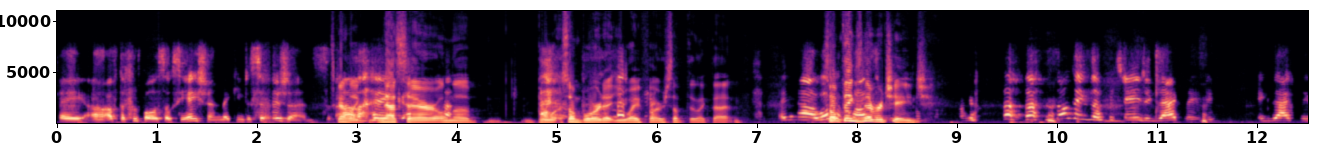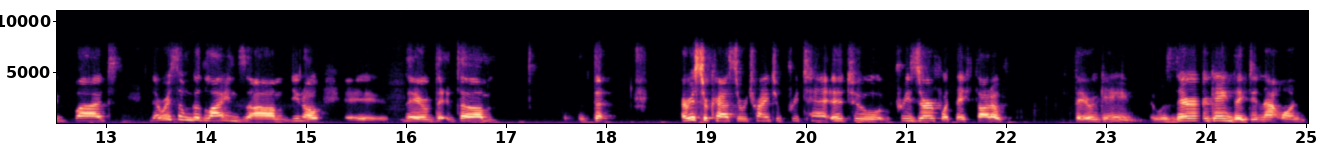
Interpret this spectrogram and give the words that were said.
FA uh, of the Football Association making decisions. It's kind of like Nasser on the board, some board at UEFA or something like that. Yeah, Some things never change. some things never change exactly exactly but there were some good lines um, you know uh, there the, the the aristocrats they were trying to pretend uh, to preserve what they thought of their game it was their game they did not want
